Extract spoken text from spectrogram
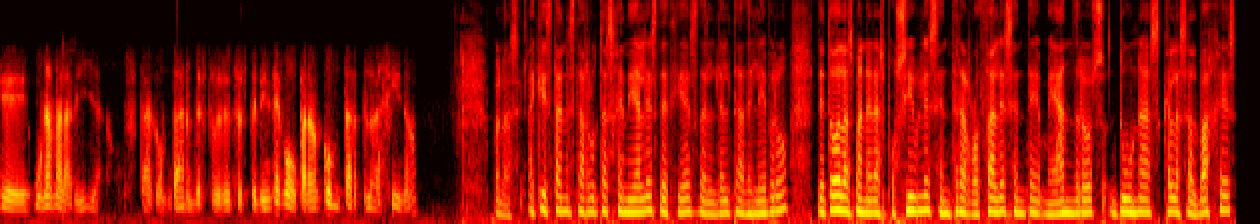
Eh, una maravilla, está a contar después de esta experiencia, como para no contártelo así, ¿no? Bueno, aquí están estas rutas geniales, decías, del delta del Ebro, de todas las maneras posibles, entre arrozales, entre meandros, dunas, calas salvajes.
